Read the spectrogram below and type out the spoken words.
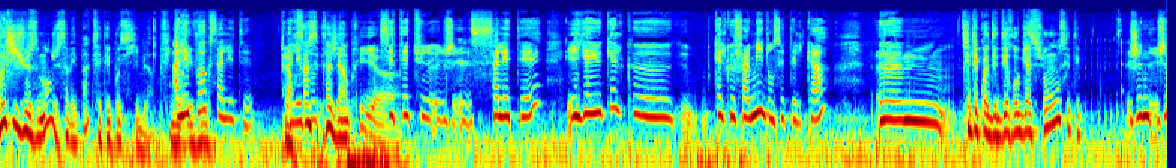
Religieusement, je savais pas que c'était possible. À l'époque, ça l'était. Alors ça, j'ai appris. euh, C'était ça l'était. Il y a eu quelques quelques familles dont c'était le cas. Euh, C'était quoi des dérogations? C'était je, ne- je,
